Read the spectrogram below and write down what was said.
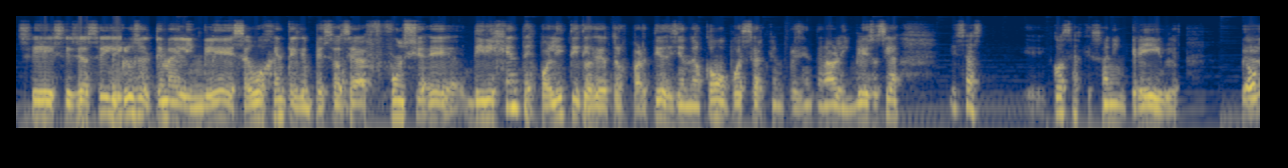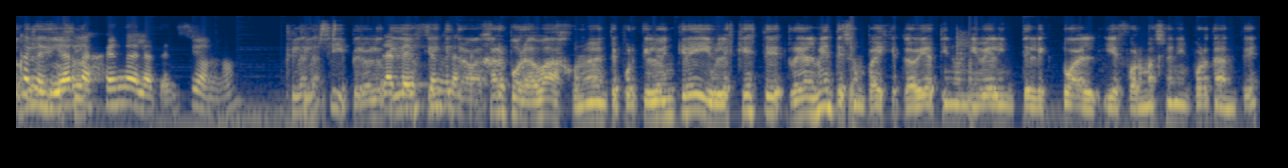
Sí, sí, yo sé, incluso el tema del inglés, hubo gente que empezó, o sea, funcio- eh, dirigentes políticos de otros partidos diciendo, ¿cómo puede ser que un presidente no hable inglés? O sea, esas eh, cosas que son increíbles. Pero Buscan desviar la agenda de la atención, ¿no? Claro, sí, pero lo La que digo es que hay que trabajar por abajo nuevamente, porque lo increíble es que este realmente es un país que todavía tiene un nivel intelectual y de formación importante.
